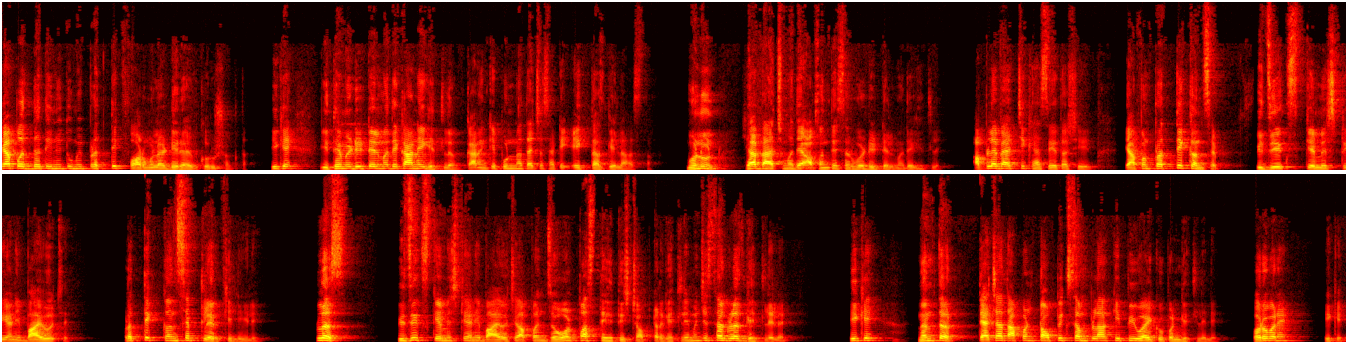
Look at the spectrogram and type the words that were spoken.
त्या पद्धतीने तुम्ही प्रत्येक फॉर्म्युला डिराईव्ह करू शकता. ठीक आहे? इथे मी डिटेलमध्ये का नाही घेतलं? कारण की पुन्हा त्याच्यासाठी एक तास गेला असता. म्हणून ह्या बॅचमध्ये आपण ते सर्व डिटेलमध्ये घेतले. आपल्या बॅचची खासियत अशी की आपण प्रत्येक कन्सेप्ट फिजिक्स केमिस्ट्री आणि बायोचे प्रत्येक कन्सेप्ट क्लिअर केलेली प्लस फिजिक्स केमिस्ट्री आणि बायोचे आपण जवळपास तेहतीस चॅप्टर घेतले म्हणजे सगळंच घेतलेलं आहे. ठीक आहे? नंतर त्याच्यात आपण टॉपिक संपला की पी वाय क्यू पण घेतलेले बरोबर आहे? ठीक आहे.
